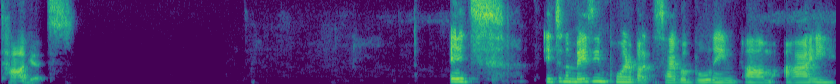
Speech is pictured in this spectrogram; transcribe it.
targets it's it's an amazing point about the cyberbullying um, i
